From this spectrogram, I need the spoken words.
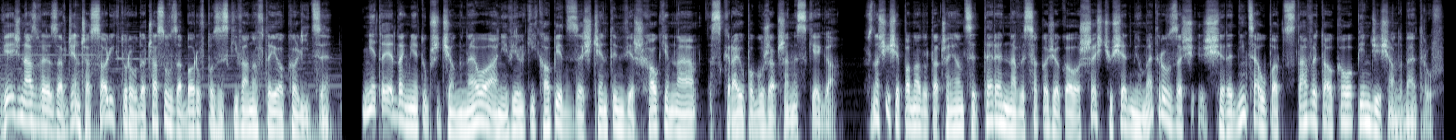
Wieś nazwę zawdzięcza soli, którą do czasów zaborów pozyskiwano w tej okolicy. Nie to jednak mnie tu przyciągnęło, a nie wielki kopiec ze ściętym wierzchołkiem na skraju Pogórza Przemyskiego. Wznosi się ponad otaczający teren na wysokość około 6-7 metrów, zaś średnica u podstawy to około 50 metrów.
